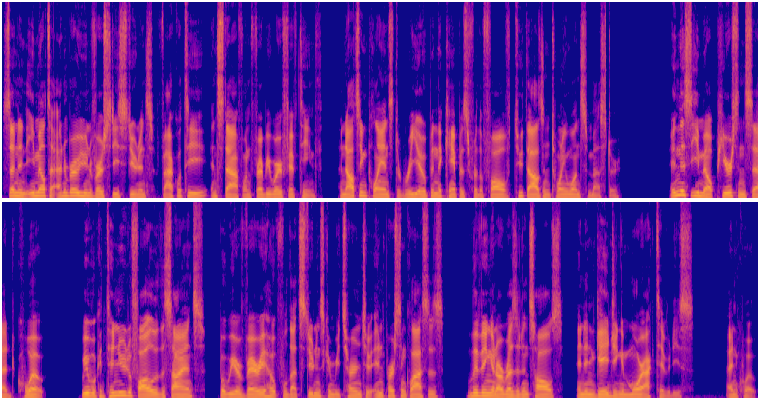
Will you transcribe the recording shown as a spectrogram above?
sent an email to Edinboro University students, faculty, and staff on February 15th announcing plans to reopen the campus for the fall of 2021 semester. In this email, Pehrsson said, quote, We will continue to follow the science, but we are very hopeful that students can return to in person classes, living in our residence halls, and engaging in more activities. End quote.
